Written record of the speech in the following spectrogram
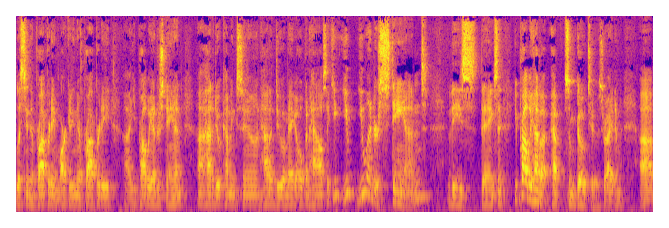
listing their property and marketing their property. Uh, you probably understand uh, how to do a coming soon, how to do a mega open house. Like you, you, you understand these things, and you probably have a have some go tos, right? And uh,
